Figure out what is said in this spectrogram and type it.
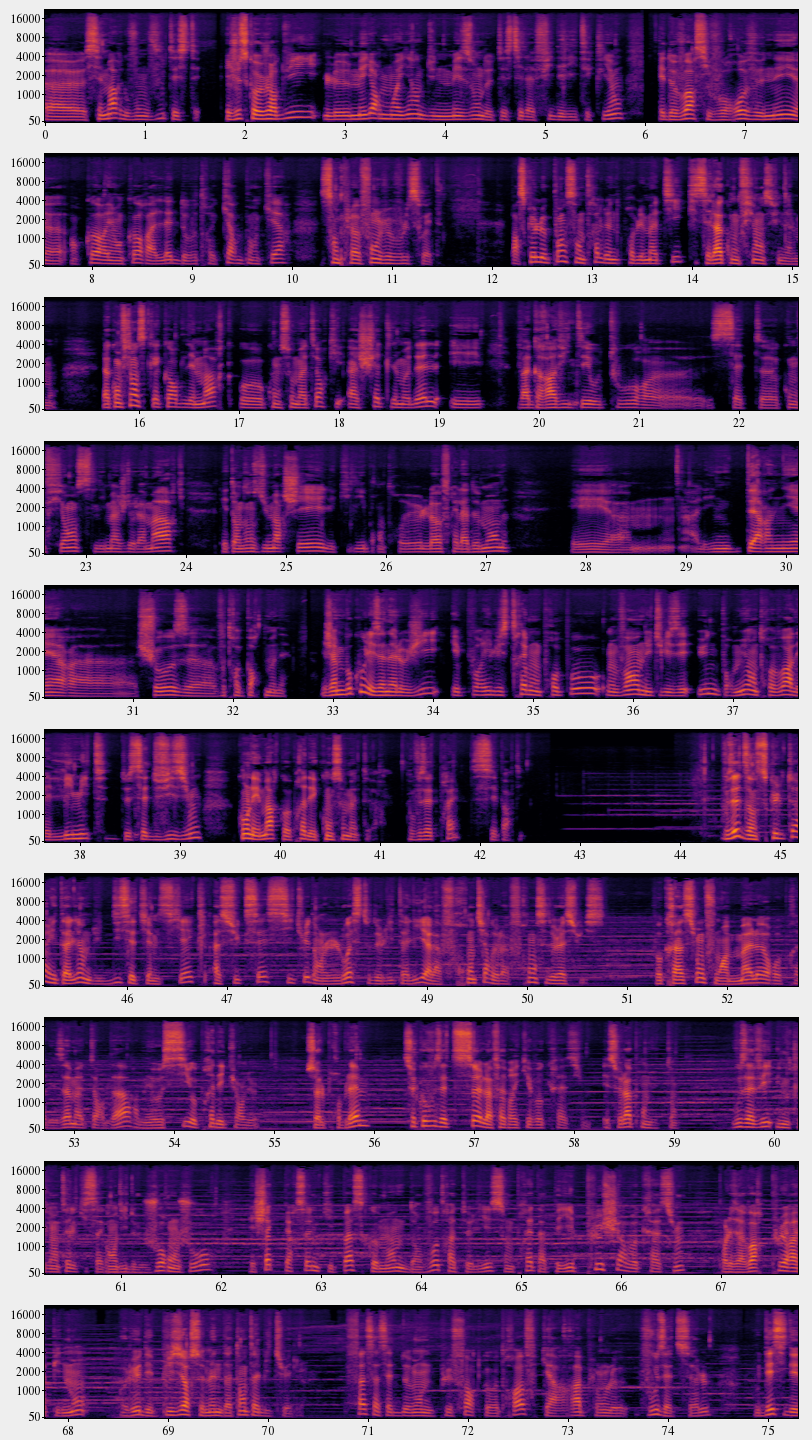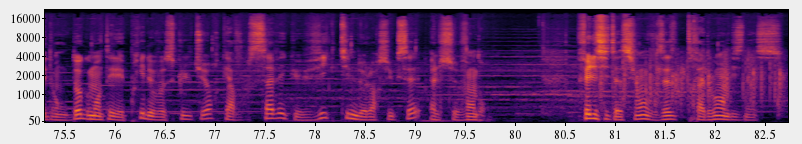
euh, ces marques vont vous tester. Et jusqu'à aujourd'hui, le meilleur moyen d'une maison de tester la fidélité client est de voir si vous revenez encore et encore à l'aide de votre carte bancaire sans plafond, je vous le souhaite. Parce que le point central de notre problématique, c'est la confiance finalement. La confiance qu'accordent les marques aux consommateurs qui achètent les modèles et va graviter autour euh, cette euh, confiance, l'image de la marque, les tendances du marché, l'équilibre entre l'offre et la demande. Et euh, une dernière chose, votre porte-monnaie. J'aime beaucoup les analogies et pour illustrer mon propos, on va en utiliser une pour mieux entrevoir les limites de cette vision qu'ont les marques auprès des consommateurs. Vous êtes prêts? C'est parti. Vous êtes un sculpteur italien du XVIIe siècle à succès situé dans l'ouest de l'Italie à la frontière de la France et de la Suisse. Vos créations font un malheur auprès des amateurs d'art mais aussi auprès des curieux. Seul problème, c'est que vous êtes seul à fabriquer vos créations et cela prend du temps. Vous avez une clientèle qui s'agrandit de jour en jour et chaque personne qui passe commande dans votre atelier sont prêtes à payer plus cher vos créations pour les avoir plus rapidement au lieu des plusieurs semaines d'attente habituelles. Face à cette demande plus forte que votre offre, car rappelons-le, vous êtes seul, vous décidez donc d'augmenter les prix de vos sculptures car vous savez que victimes de leur succès, elles se vendront. Félicitations, vous êtes très doué en business.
